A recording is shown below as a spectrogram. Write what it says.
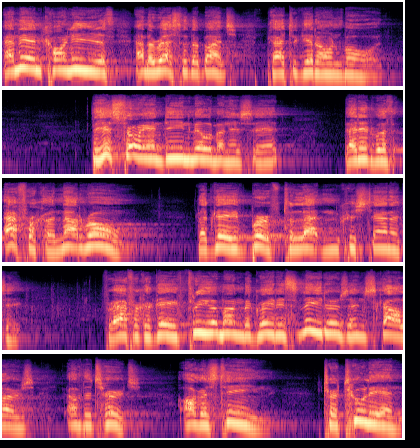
and then Cornelius and the rest of the bunch had to get on board. The historian Dean Milman has said that it was Africa, not Rome, that gave birth to Latin Christianity. For Africa gave three among the greatest leaders and scholars of the church Augustine, Tertullian,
